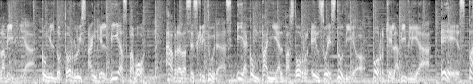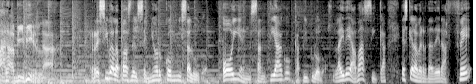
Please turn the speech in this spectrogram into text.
la Biblia con el doctor Luis Ángel Díaz Pavón. Abra las escrituras y acompañe al pastor en su estudio, porque la Biblia es para vivirla. Reciba la paz del Señor con mi saludo. Hoy en Santiago capítulo 2. La idea básica es que la verdadera fe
